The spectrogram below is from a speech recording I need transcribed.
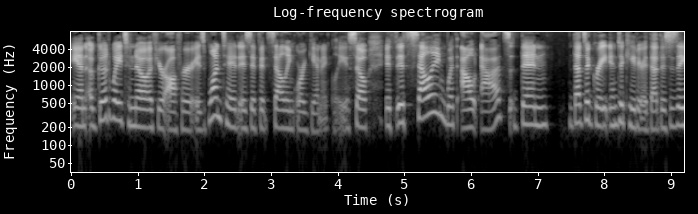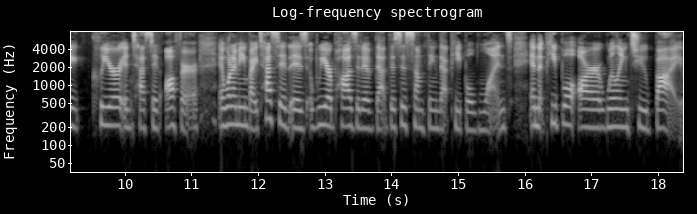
And a good way to know if your offer is wanted is if it's selling organically. So if it's selling without ads, then that's a great indicator that this is a clear and tested offer. And what I mean by tested is we are positive that this is something that people want and that people are willing to buy.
